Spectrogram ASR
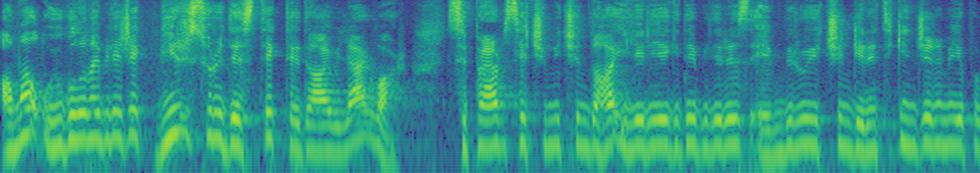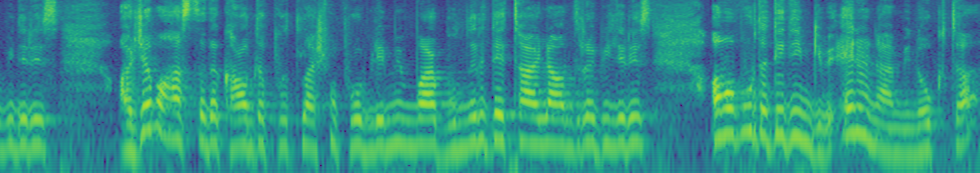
Ama uygulanabilecek bir sürü destek tedaviler var. Sperm seçimi için daha ileriye gidebiliriz. Embriyo için genetik inceleme yapabiliriz. Acaba hastada kanda pıhtılaşma problemim var? Bunları detaylandırabiliriz. Ama burada dediğim gibi en önemli nokta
